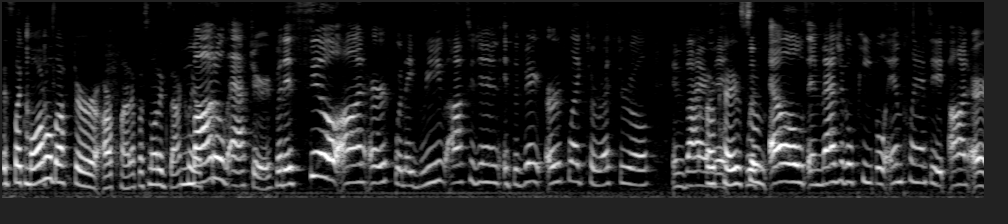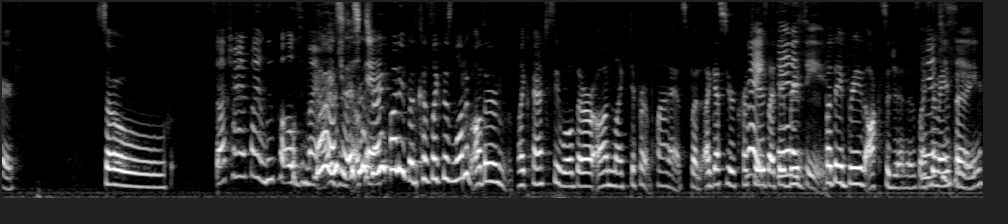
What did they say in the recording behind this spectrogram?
It's like modeled after our planet, but it's not exactly. our- modeled after, but it's still on Earth where they breathe oxygen. It's a very Earth-like terrestrial environment Okay, so- with elves and magical people implanted on Earth. so Stop trying to find loopholes in my no, it's, argument. it's just okay? very funny, but because like there's a lot of other like fantasy worlds that are on like different planets, but I guess your criteria is Right, that they breathe, but they breathe oxygen is like the main thing.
